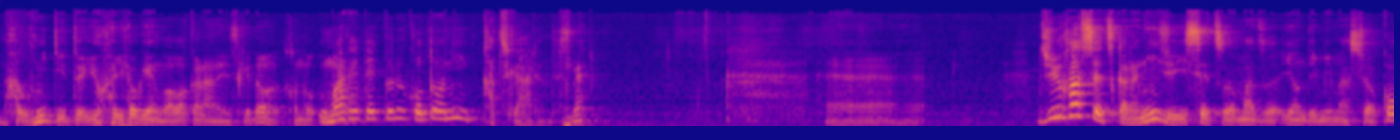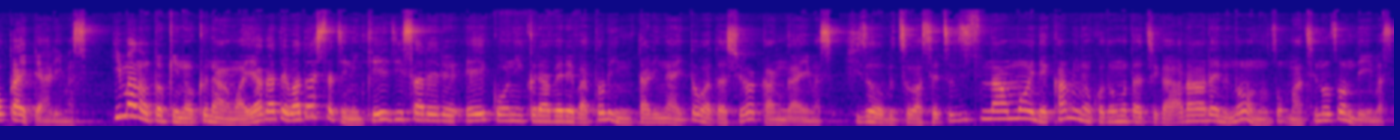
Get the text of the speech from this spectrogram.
まあ、海っていうと表現は分からないですけどこの生まれてくることに価値があるんですね。えー18節から21節をまず読んでみましょう。こう書いてあります。今の時の苦難はやがて私たちに掲示される栄光に比べれば取りに足りないと私は考えます。被造物は切実な思いで神の子供たちが現れるのを待ち望んでいます。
